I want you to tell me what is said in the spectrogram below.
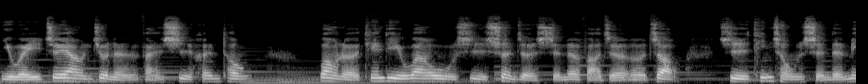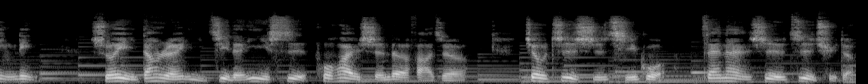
以为这样就能凡事亨通，忘了天地万物是顺着神的法则而造。是听从神的命令，所以当人以自己的意思破坏神的法则，就自食其果，灾难是自取的。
